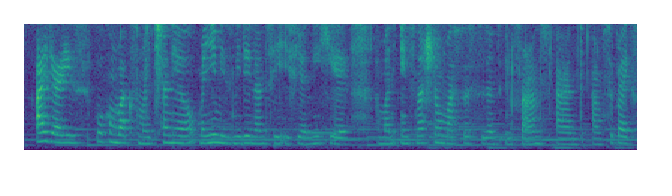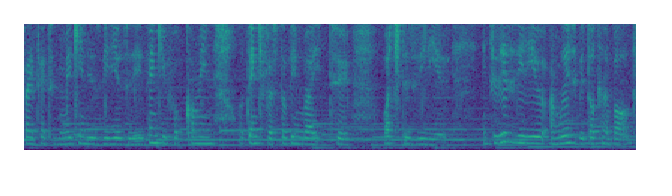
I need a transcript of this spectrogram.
Hi guys, welcome back to my channel. My name is Mide Nancy. If you're new here, I'm an international master student in France and I'm super excited to be making this video today. Thank you for coming or thank you for stopping by to watch this video. In today's video, I'm going to be talking about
